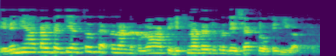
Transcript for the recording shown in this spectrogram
එවැනි ආකල්පතියත් දැක ගන්න පුළුවන් අපි හිතනට ප්‍රදේශයක් ලෝකේ ජීවත් වෙනවා.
